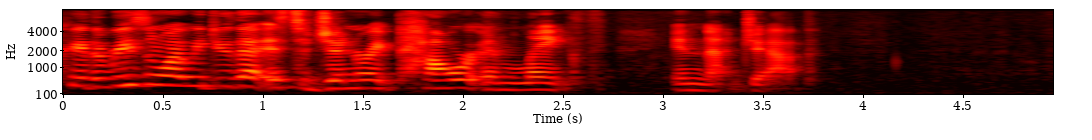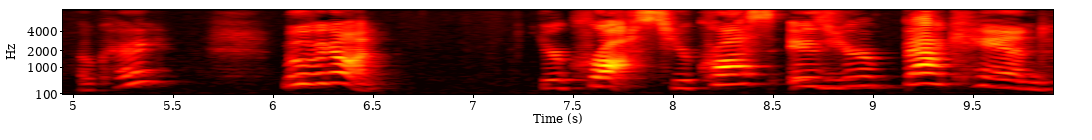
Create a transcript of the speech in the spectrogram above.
Okay, the reason why we do that is to generate power and length in that jab. Okay? Moving on. Your cross. Your cross is your backhand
